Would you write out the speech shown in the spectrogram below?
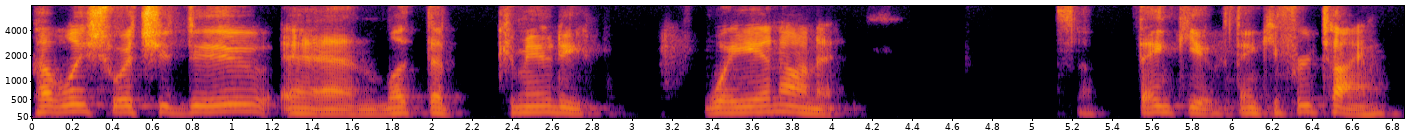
publish what you do, and let the community weigh in on it. So thank you. Thank you for your time.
